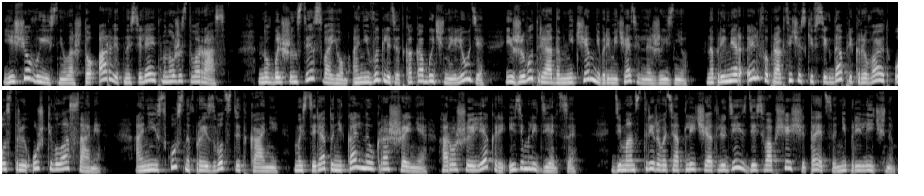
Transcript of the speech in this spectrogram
Еще выяснила, что Арвид населяет множество рас, но в большинстве своем они выглядят как обычные люди и живут рядом ничем не примечательной жизнью. Например, эльфы практически всегда прикрывают острые ушки волосами, они искусны в производстве тканей, мастерят уникальные украшения, хорошие лекари и земледельцы. Демонстрировать отличия от людей здесь вообще считается неприличным.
